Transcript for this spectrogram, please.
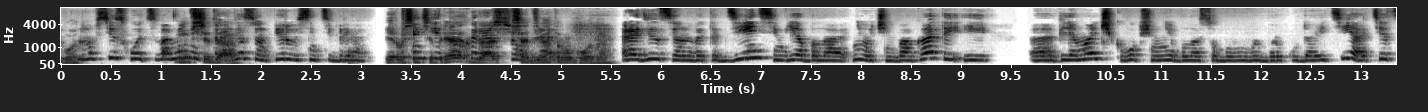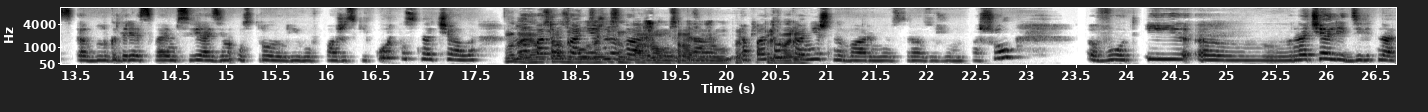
год. Ну, все сходятся во мнении, ну, все, что да. родился он 1 сентября. 1 сентября, да, 59 -го года. Родился он в этот день, семья была не очень богатой, и э, для мальчика, в общем, не было особого выбора, куда идти. Отец, э, благодаря своим связям, устроил его в пажеский корпус сначала. Ну, ну да, а потом, сразу конечно, был записан пажом сразу да. же. А потом, конечно, в армию сразу же он пошел. Вот. И э, в начале XIX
